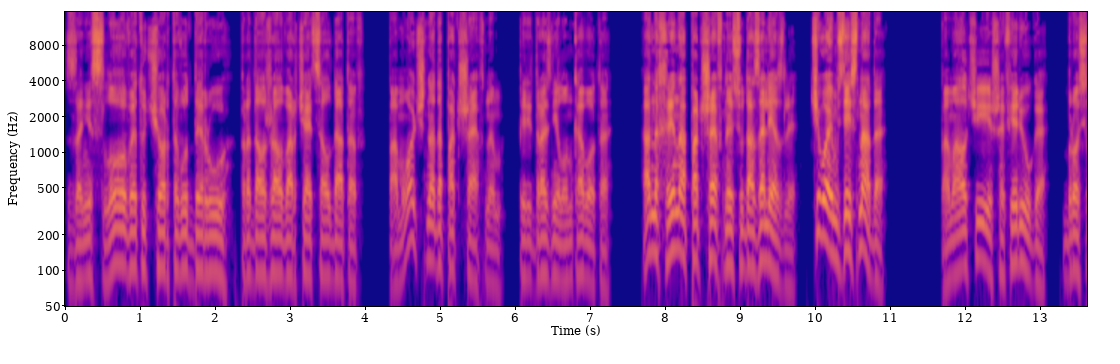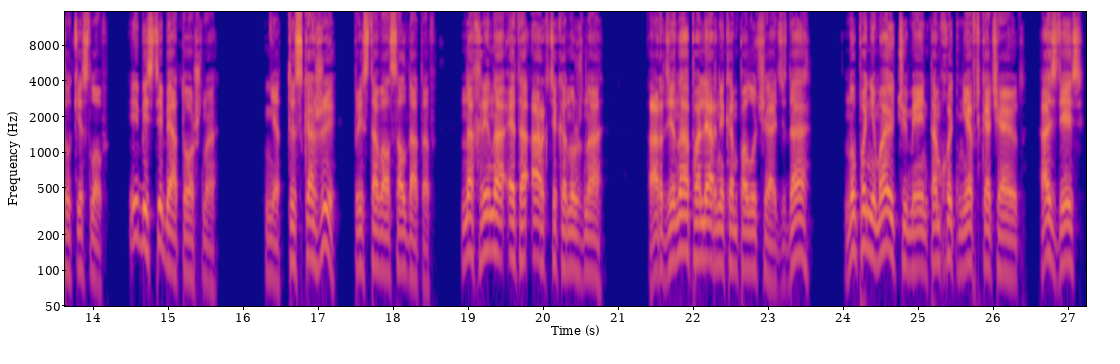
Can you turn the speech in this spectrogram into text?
«Занесло в эту чертову дыру», — продолжал ворчать солдатов. «Помочь надо подшефным», — передразнил он кого-то. «А нахрена подшефные сюда залезли? Чего им здесь надо?» «Помолчи, шоферюга», — бросил Кислов. «И без тебя тошно». «Нет, ты скажи», — приставал солдатов. «Нахрена эта Арктика нужна? Ордена полярникам получать, да? Ну, понимаю, Тюмень, там хоть нефть качают. А здесь?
